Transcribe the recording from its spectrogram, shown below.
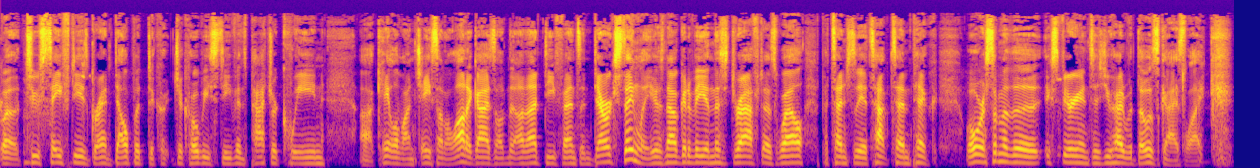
Well, two safeties: Grant Delpit, Jacoby Stevens, Patrick Queen, uh, K'Lavon Chaisson. A lot of guys on, the, on that defense, and Derek Stingley, who's now going to be in this draft as well, potentially a top ten pick. What were some of the experiences you had with those guys like?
